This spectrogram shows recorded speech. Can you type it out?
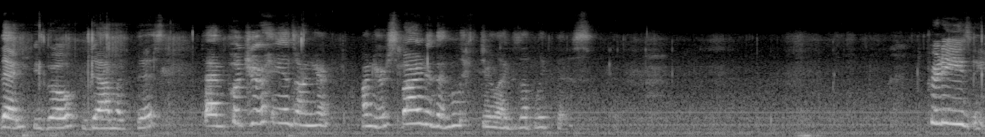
then you go down like this, and put your hands on your on your spine, and then lift your legs up like this. Pretty easy.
